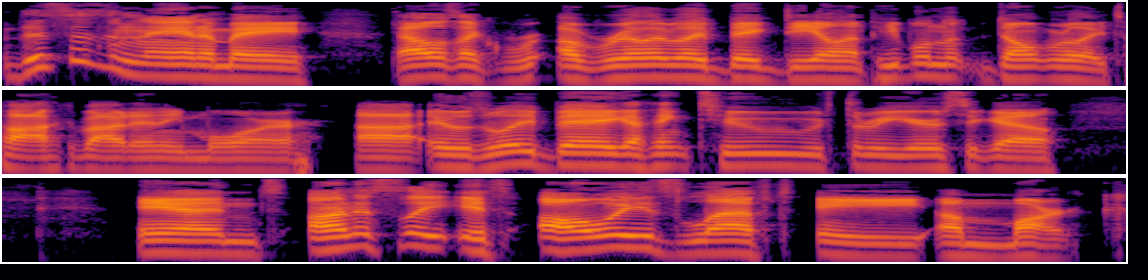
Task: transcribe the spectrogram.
this is an anime that was like a really really big deal, and people don't really talk about it anymore. Uh, it was really big, I think two or three years ago, and honestly, it's always left a a mark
